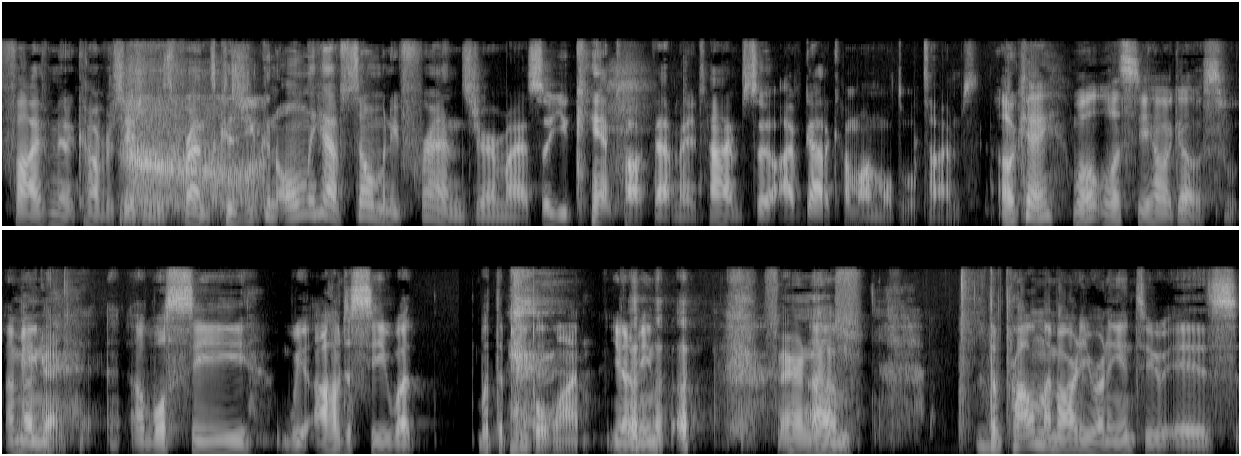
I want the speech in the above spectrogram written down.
five minute conversation with his friends because you can only have so many friends Jeremiah so you can't talk that many times so I've got to come on multiple times Okay. Well, let's see how it goes. I mean, Okay. uh, we'll see. We I'll have to see what what the people want. You know what I mean? fair enough Um, the problem I'm already running into is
